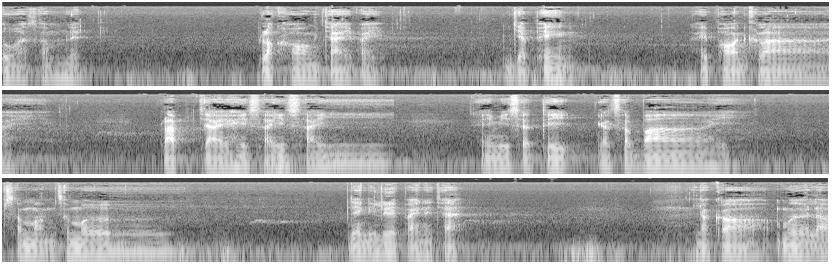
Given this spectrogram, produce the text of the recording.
ตัวสำเร็จ ประคองใจไป อย่าเพ่ง ให้ผ่อนคลาย ปรับใจให้ใสใสให้มีสติกับสบาย สม่ำเสมอ อย่างนี้เรื่อยไปนะจ๊ะ แล้วก็เมื่อเรา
